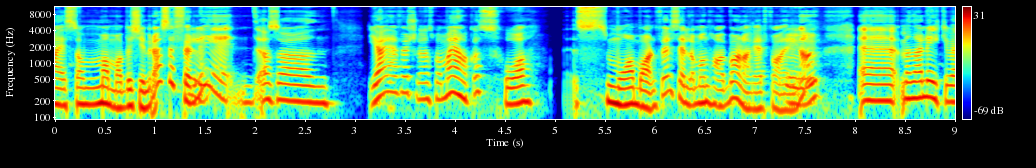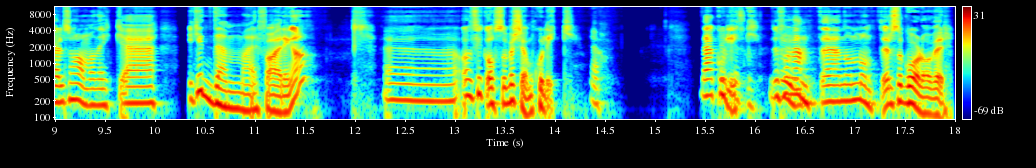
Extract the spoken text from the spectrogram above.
meg som mamma bekymra. Selvfølgelig. Altså, ja, jeg er førstegangsmamma. Jeg har ikke så små barn før, selv om man har barnehageerfaringa. Eh, men allikevel så har man ikke, ikke den erfaringa. Eh, og vi fikk også beskjed om kolikk. Ja. Det er kolikk. Du får vente noen måneder, så går det over.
